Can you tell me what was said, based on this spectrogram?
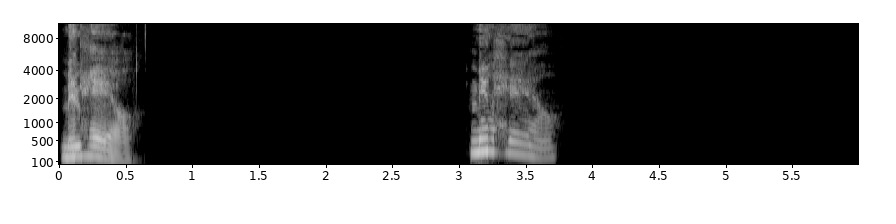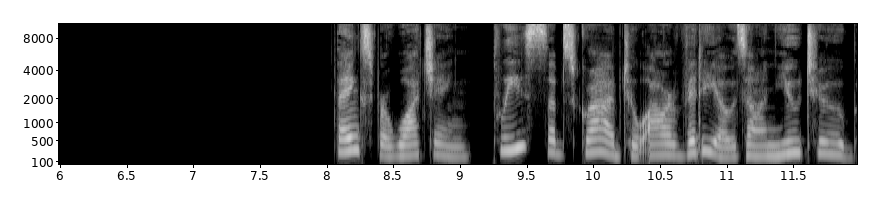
Mihail. Mihail. Thanks for watching. Please subscribe to our videos on YouTube.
